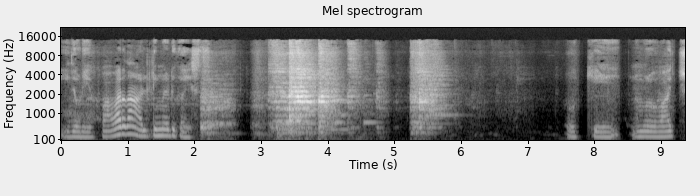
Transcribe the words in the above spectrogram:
இதோடைய பவர் தான் அல்டிமேட் கைஸ் ஓகே நம்ம வாட்ச்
